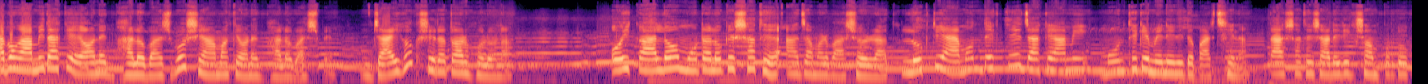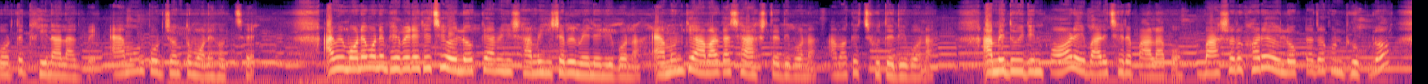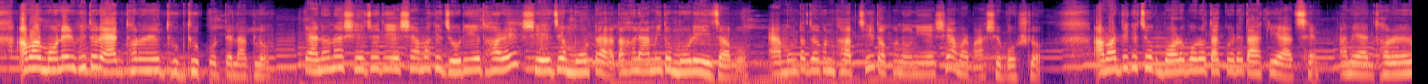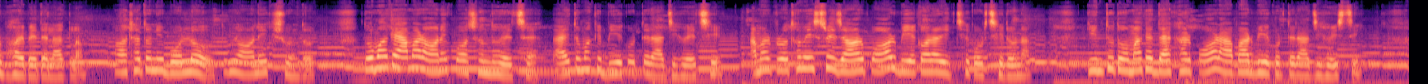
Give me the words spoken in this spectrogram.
এবং আমি তাকে অনেক ভালোবাসবো, সে আমাকে অনেক ভালোবাসবে। যাই হোক, সেটা তো আর হলো না। ওই কালো মোটা লোকের সাথে আজ আমার বাসর রাত। লোকটি এমন দেখতে যাকে আমি মন থেকে মেনে নিতে পারছি না। তার সাথে শারীরিক সম্পর্ক করতে ঘৃণা লাগবে, এমন পর্যন্ত মনে হচ্ছে। আমি মনে মনে ভেবে রেখেছি ওই লোককে আমি স্বামী হিসেবে মেনে নিব না, এমনকি আমার কাছে আসতে দিব না, আমাকে ছুতে দিব না। আমি দুই দিন পর এই বাড়ি ছেড়ে পালাবো। বাসর ঘরে ওই লোকটা যখন ঢুকলো, আমার মনের ভিতর এক ধরনের ধুকধুক করতে লাগল। কেননা সে যদি এসে আমাকে জড়িয়ে ধরে, সে যে মোটা, তাহলে আমি তো মরেই যাব। এমনটা যখন ভাবছি, তখন উনি এসে আমার পাশে বসল। আমার দিকে চোখ বড় বড় তা করে তাকিয়ে আছে। আমি এক ধরনের ভয় পেতে লাগলাম। হঠাৎ উনি বলল, তুমি অনেক সুন্দর। তোমাকে আমার অনেক পছন্দ হয়েছে। তাই তোমাকে বিয়ে করতে রাজি হয়েছি। আমার প্রথম স্ত্রী যাওয়ার পর বিয়ে করার ইচ্ছে করছিল না। কিন্তু তোমাকে দেখার পর আবার বিয়ে করতে রাজি হয়েছি।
